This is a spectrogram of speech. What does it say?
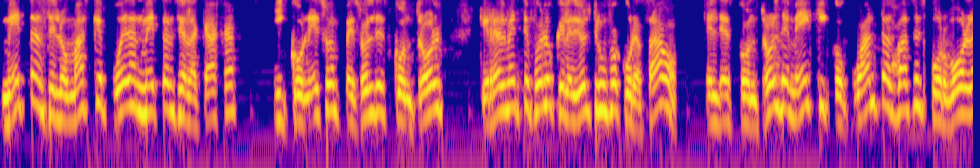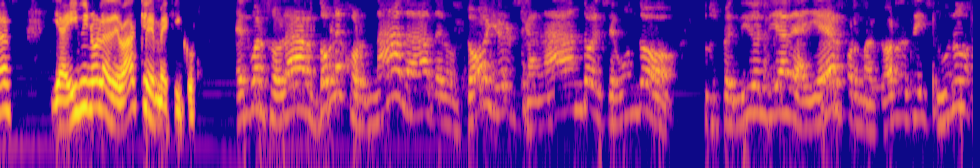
métanse lo más que puedan, métanse a la caja, y con eso empezó el descontrol, que realmente fue lo que le dio el triunfo a Curazao, el descontrol de México, cuántas bases por bolas, y ahí vino la debacle de México. Edward Solar, doble jornada de los Dodgers ganando el segundo suspendido el día de ayer por marcador de 6-1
